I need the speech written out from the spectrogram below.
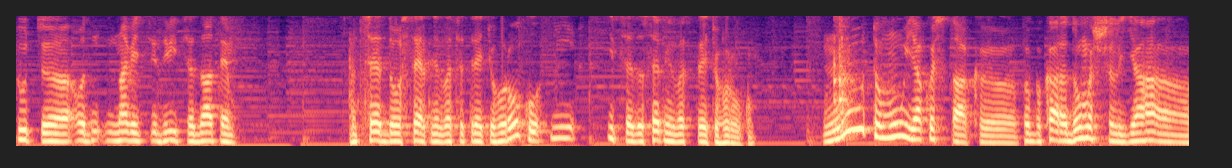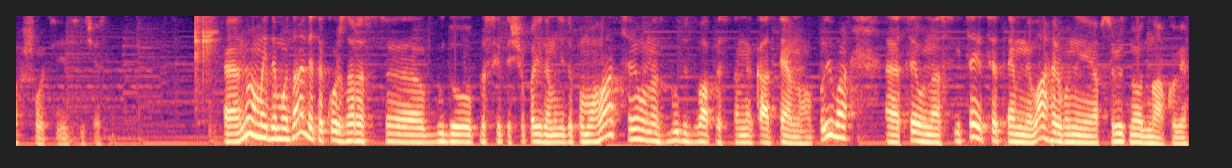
Тут е, навіть дивіться дати. Це до серпня 23-го року, і, і це до серпня 23-го року. Ну, тому якось так. Е, ПБК Радомишль, я е, в шоці, якщо чесно. Е, Ну, а ми йдемо далі. Також зараз е, буду просити, щоб Аліна мені допомогла. Це у нас будуть два представника темного пива. Е, Це у нас і це, і це темний лагер, вони абсолютно однакові.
